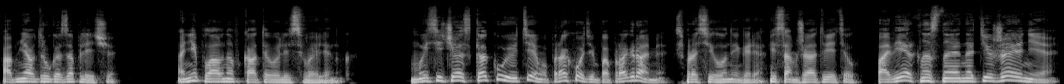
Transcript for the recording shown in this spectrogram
обняв друга за плечи. Они плавно вкатывались в эллинг. «Мы сейчас какую тему проходим по программе?» – спросил он Игоря, и сам же ответил. «Поверхностное натяжение.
